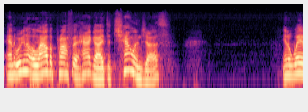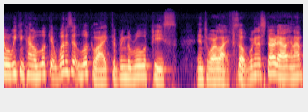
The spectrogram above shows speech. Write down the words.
and we're going to allow the prophet Haggai to challenge us in a way where we can kind of look at what does it look like to bring the rule of peace into our life. So we're going to start out, and I'm,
